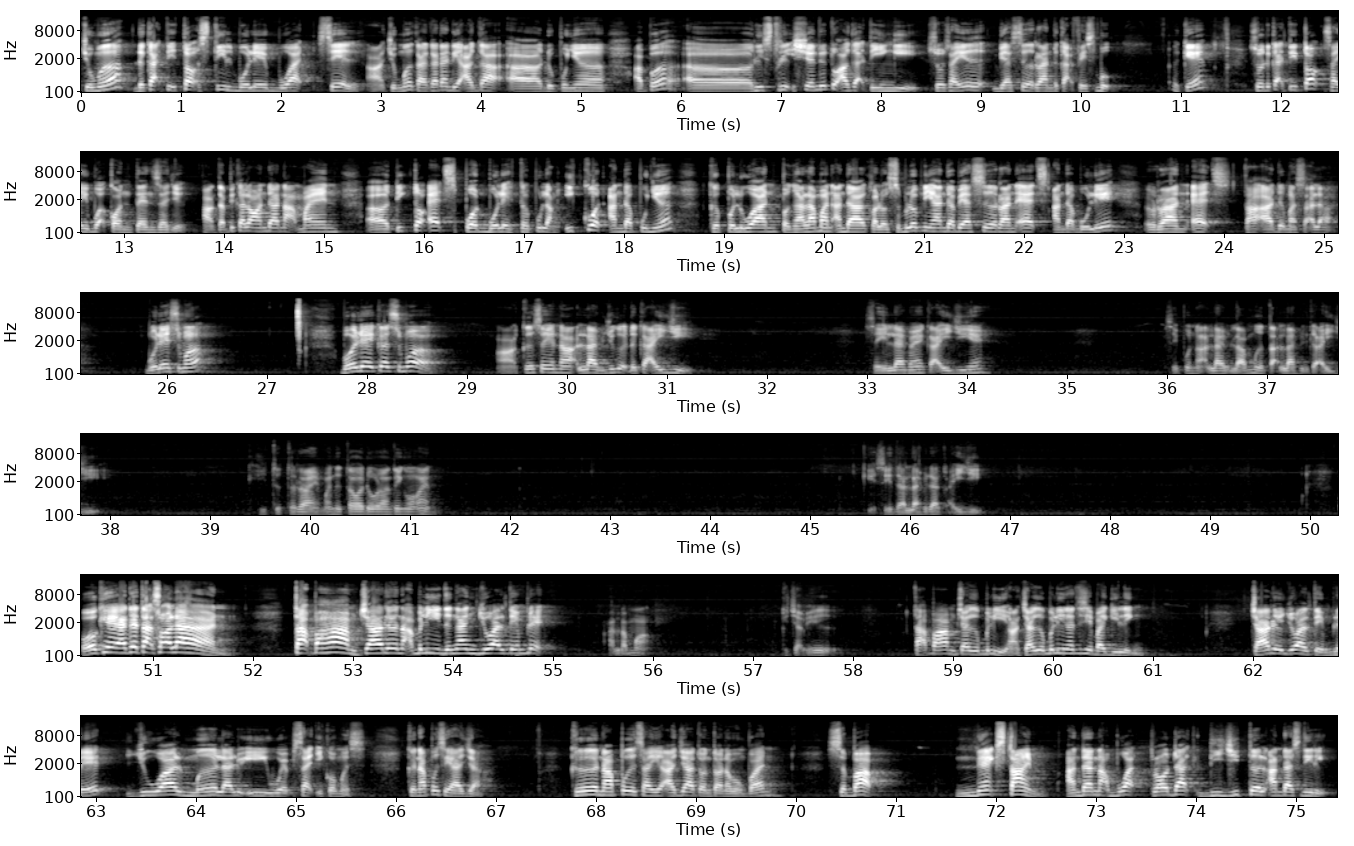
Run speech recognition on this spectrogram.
Cuma dekat TikTok still boleh buat sale. Ha, cuma kadang-kadang dia agak uh, dia punya apa uh, restriction dia tu agak tinggi. So saya biasa run dekat Facebook. Okay. So dekat TikTok saya buat konten saja. Ha, tapi kalau anda nak main uh, TikTok ads pun boleh terpulang ikut anda punya keperluan pengalaman anda. Kalau sebelum ni anda biasa run ads, anda boleh run ads. Tak ada masalah. Boleh semua? Boleh ke semua? Ha, ke saya nak live juga dekat IG? Saya live eh kat IG eh. Saya pun nak live lama tak live dekat IG. Kita try Mana tahu ada orang tengok kan? Okay Saya dah live dah kat IG Okay ada tak soalan? Tak faham Cara nak beli dengan jual template? Alamak. Kejap ya Tak faham cara beli. Ha, Cara beli nanti saya bagi link. Cara jual template Jual melalui website e-commerce. Kenapa saya ajar Kenapa saya ajar tuan-tuan dan puan Sebab next time anda nak buat produk digital anda sendiri.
